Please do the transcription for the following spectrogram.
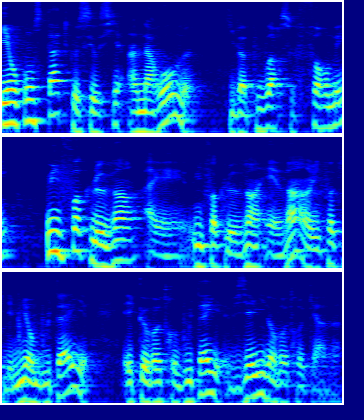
Et on constate que c'est aussi un arôme qui va pouvoir se former une fois que le vin est, une fois que le vin est vin, hein, une fois qu'il est mis en bouteille et que votre bouteille vieillit dans votre cave.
